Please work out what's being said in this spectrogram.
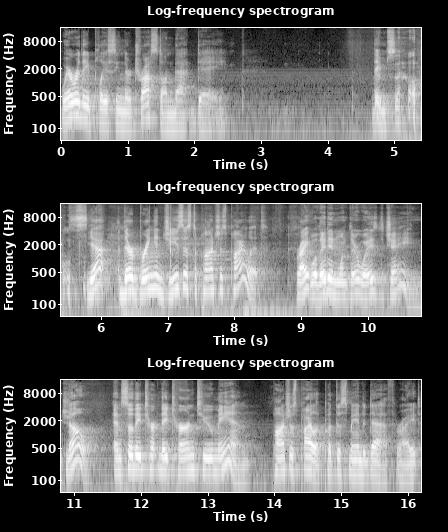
Where were they placing their trust on that day? They, Themselves. yeah, they're bringing Jesus to Pontius Pilate, right? Well, they didn't want their ways to change. No. And so they turn they turn to man. Pontius Pilate put this man to death, right?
